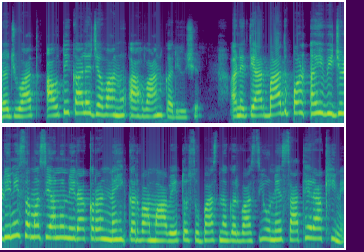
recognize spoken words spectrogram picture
રજૂઆત આવતીકાલે જવાનું આહવાન કર્યું છે. અને ત્યારબાદ પણ અહીં વીજળીની સમસ્યાનું નિરાકરણ નહીં કરવામાં આવે તો સુભાષનગરવાસીઓને સાથે રાખીને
